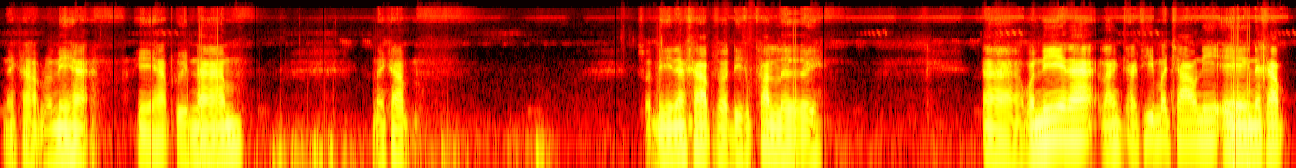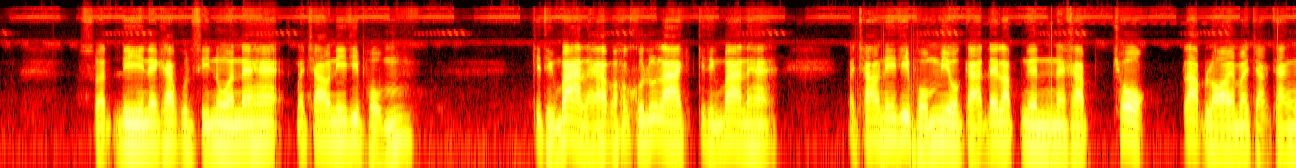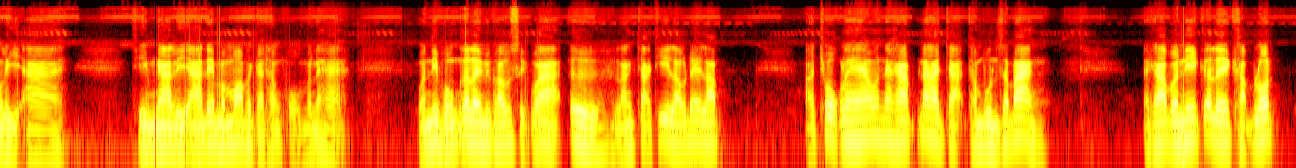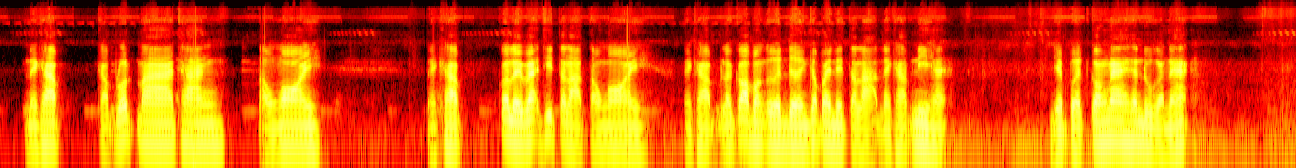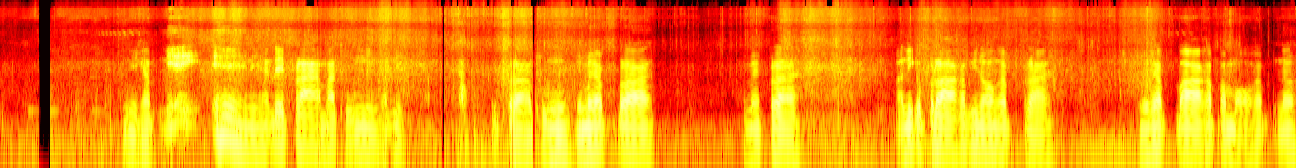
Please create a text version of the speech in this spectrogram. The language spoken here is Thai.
นะครับแล้วนี่ฮะนี่ฮะผืนน้ำนะครับ สวัสดีนะครับ สวัสดีทุกท่านเลยอ่าวันนี้นะฮะหลังจากที่เมื่อเช้านี้เองนะครับ สวัสดีนะครับ คุณศรีนวลนะฮะเมื่อเช้านี้ที่ผม คิดถึงบ้านแหละครับเพราะคุณลุลาคิดถึงบ้านนะฮะเมื่อเช้านี้ที่ผมมีโอกาสได้รับเงินนะครับ โชค ลาบลอยมาจากทางรีอาทีมงานรีอาได้มามอบให้กับทางผมนะฮะ วันนี้ผมก็เลยมีความรู้สึกว่า เออ หลังจากที่เราได้รับโชคแล้วนะครับ น่าจะทำบุญซะบ้างนะครับ วันนี้ก็เลยขับรถนะครับ ขับรถมาทางเต่างอยนะครับ ก็เลยแวะที่ตลาดเต่างอยนะครับ แล้วก็บังเอิญเดินเข้าไปในตลาดนะครับ นี่ฮะ เดี๋ยวเปิดกล้องหน้าให้ท่านดูกันนะฮะ นี่ครับนี่เอ้นี่ฮะได้ปลามาถุงหนึ่งครับนี่ปลาถุงหนึ่งเห็นไหมครับ ปลาเห็นไหมปลา อันนี้ก็ปลาครับพี่น้องครับ ปลาเห็นไหมครับปลาครับปลาหมอครับเนาะ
